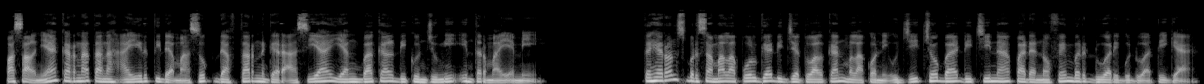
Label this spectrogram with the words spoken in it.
Pasalnya karena tanah air tidak masuk daftar negara Asia yang bakal dikunjungi Inter Miami. Teherons bersama La Pulga dijadwalkan melakoni uji coba di Cina pada November 2023.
